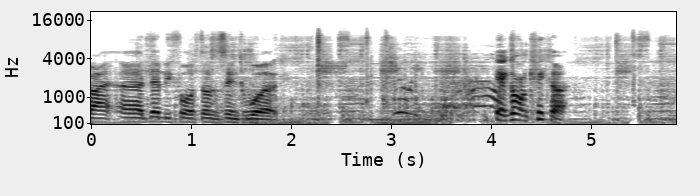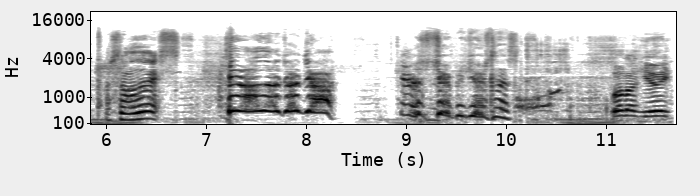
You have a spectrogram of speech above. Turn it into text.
Right, uh, Deadly Force doesn't seem to work. Yeah, go on, kick her. Have some of this. You're stupid useless. Well done, Hewie.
